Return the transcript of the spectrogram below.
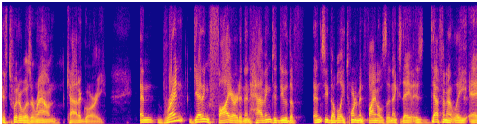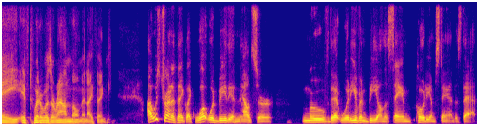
if Twitter was around category. And Brent getting fired and then having to do the NCAA tournament finals the next day is definitely a if Twitter was around moment, I think. I was trying to think like what would be the announcer move that would even be on the same podium stand as that.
